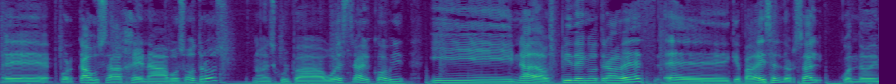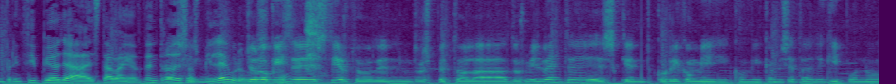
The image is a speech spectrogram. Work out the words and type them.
eh, por causa ajena a vosotros no es culpa vuestra el COVID. Y nada, os piden otra vez eh, que paguéis el dorsal, cuando en principio ya estaba dentro de esos mil euros. Yo lo que hice es cierto respecto a la 2020 es que corrí con mi, con mi camiseta del equipo, no,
